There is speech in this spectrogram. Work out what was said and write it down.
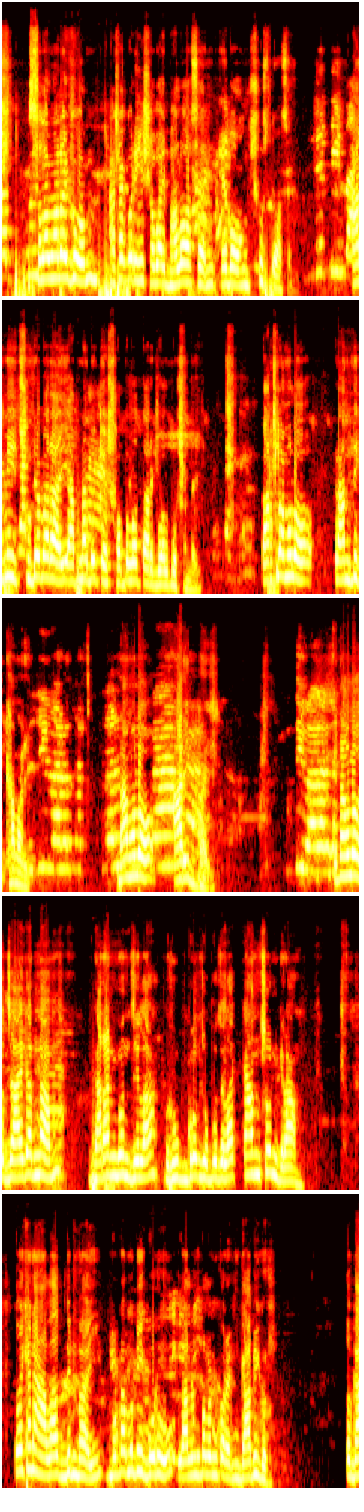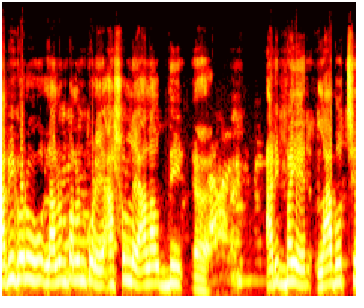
আসসালামু আলাইকুম। আশা করি সবাই ভালো আছেন এবং সুস্থ আছেন। আমি ছুটে বেড়াই আপনাদেরকে সফলতার গল্প শোনাই। আসলাম হলো প্রান্তিক খামারি। নাম হলো আরিফ ভাই। এটা হলো জায়গার নাম নারায়ণগঞ্জ জেলা, রূপগঞ্জ উপজেলা, কাঞ্চন গ্রাম। তো এখানে আলাউদ্দিন ভাই মোটামুটি গরু লালন পালন করেন, গাভী গরু। তো গাভী গরু লালন পালন করে আসলে আলাউদ্দিন আরিফ ভাইয়ের লাভ হচ্ছে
